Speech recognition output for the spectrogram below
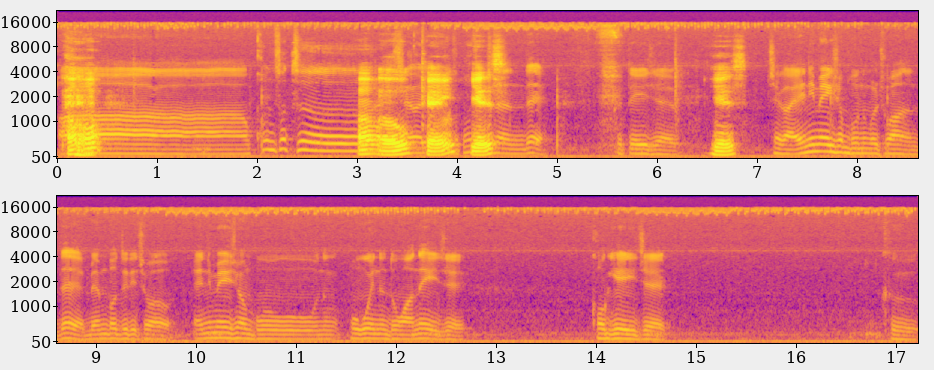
어? 아, 콘서트 어, 제가 오케이. 일본에서 콘서트를 Yes. 그때 이제 yes. 제가 애니메이션 보는 걸 좋아하는데 멤버들이 저 애니메이션 보는 보고 있는 동안에 이제 거기에 이제 그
